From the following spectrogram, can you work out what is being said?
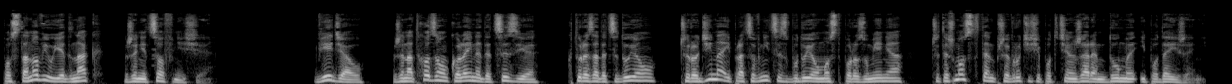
Postanowił jednak, że nie cofnie się. Wiedział, że nadchodzą kolejne decyzje, które zadecydują, czy rodzina i pracownicy zbudują most porozumienia, czy też most ten przewróci się pod ciężarem dumy i podejrzeń.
